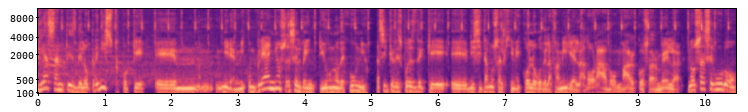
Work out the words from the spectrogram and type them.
días antes de lo previsto, porque, em, miren, mi cumpleaños es el 21 de junio, así que después de que eh, visitamos al ginecólogo de la familia, el adorado Marcos Armela, nos aseguró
